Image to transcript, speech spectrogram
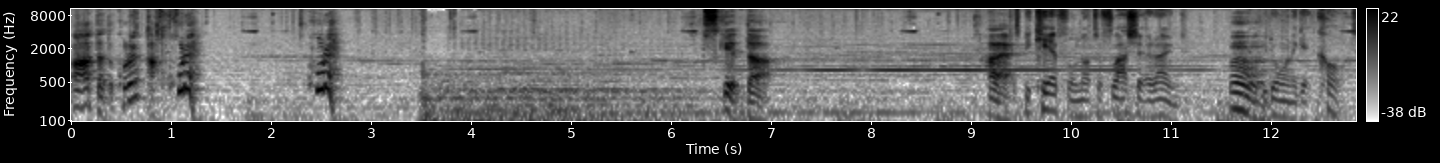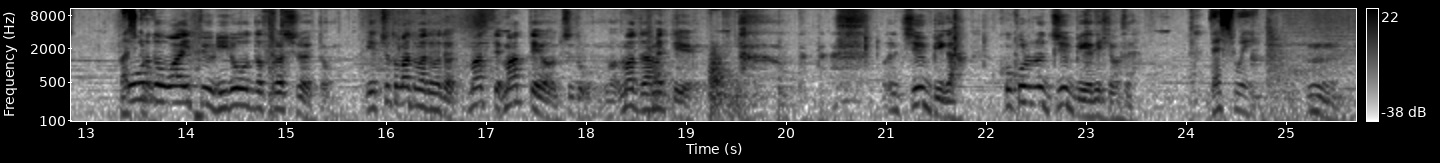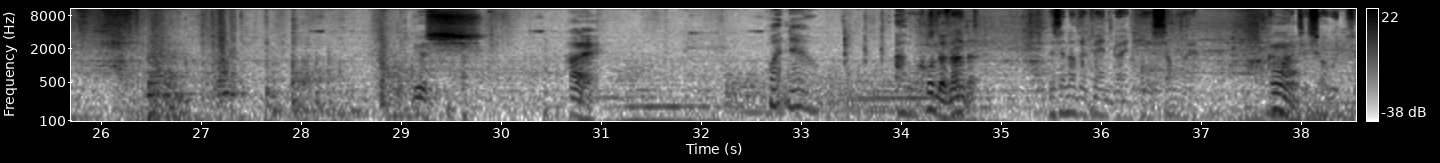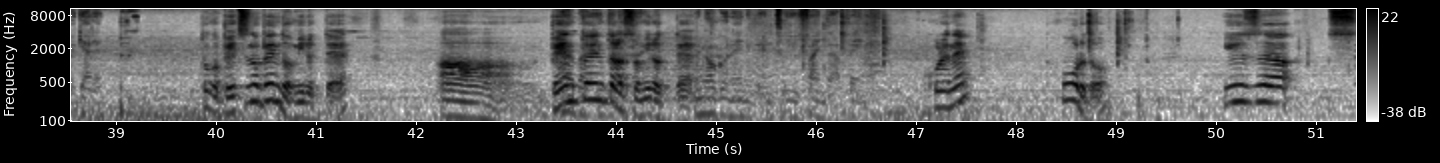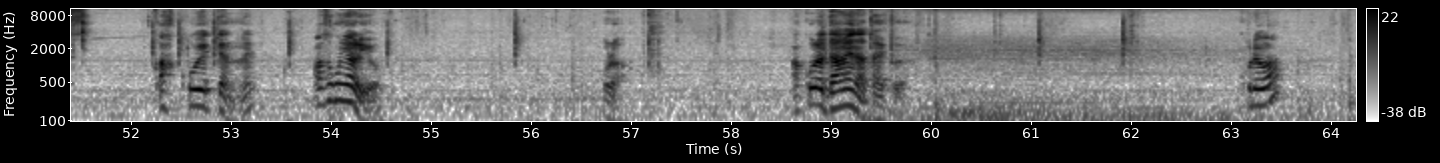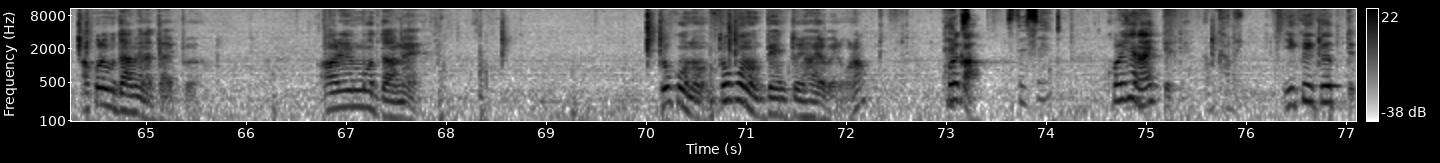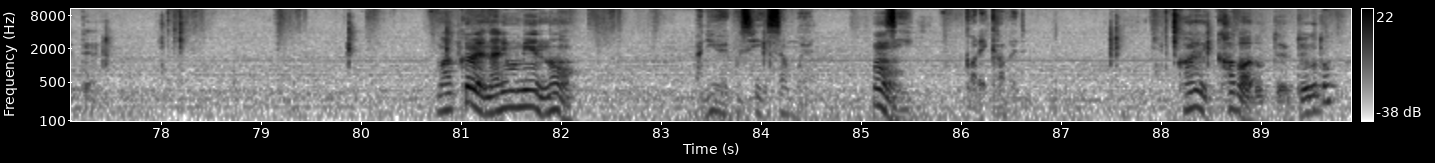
ああったあった。これ？あこれ？けたは Just be careful not to flash it around. いうん We don't want to get caught. ホ Let's ール go. ド Y to reload the フラッシュライトいやちょっと待って待って待って待って待ってよちょっとままだダメっていう準備が心の準備ができてません This way. よしはい What now? 今度は何だ.うんとか別のベンドを見るって？ああ、ベントエントランスを見ろって。これね、ホールド？ユーザー、あこうやってやるのね。あそこにあるよ。ほら。あ、これはダメなタイプ。これは？あこれもダメなタイプ。あれもダメ。どこのどこのベントに入ればいいのかな？これか?これじゃない？って言って.行く行くって言って。真っ暗で何も見えんの.うん.彼カバードってどういうこと？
